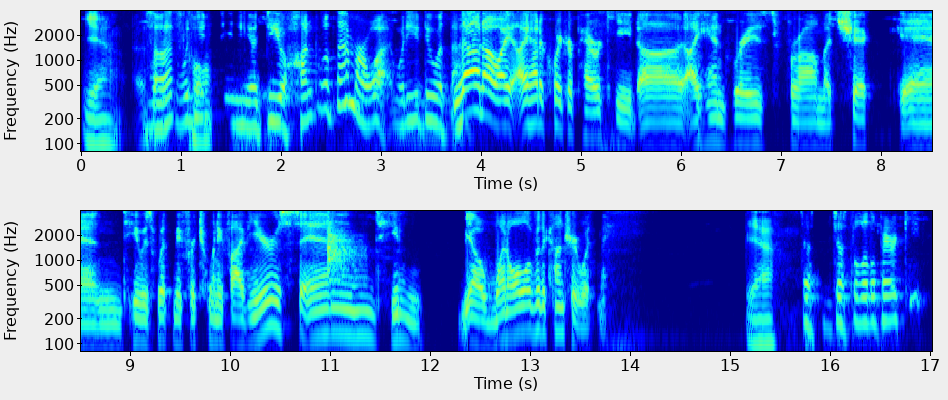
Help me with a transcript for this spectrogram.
Yeah, so that's what cool. Do you, do you, do you hunt with them or what? What do you do with them? No, no, I, I had a Quaker parakeet. Uh, I hand raised from a chick, and he was with me for 25 years, and he, you know, went all over the country with me. Yeah, just just a little parakeet.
